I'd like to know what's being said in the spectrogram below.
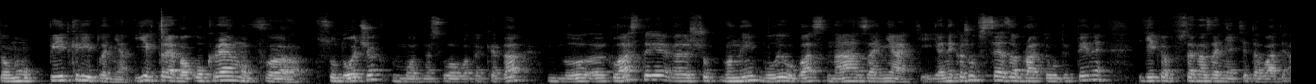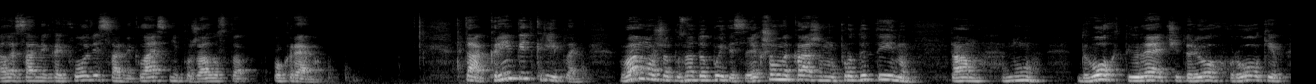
тому підкріплення. Їх треба окремо в е, судочок, модне слово таке, да, е, класти, е, щоб вони були у вас на занятті. Я не кажу все забрати у дитини, тільки все на занятті давати, але самі кайфові, самі класні, пожалуйста, окремо. Так, крім підкріплень, вам може знадобитися, якщо ми кажемо про дитину там, ну, 2-4 років,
